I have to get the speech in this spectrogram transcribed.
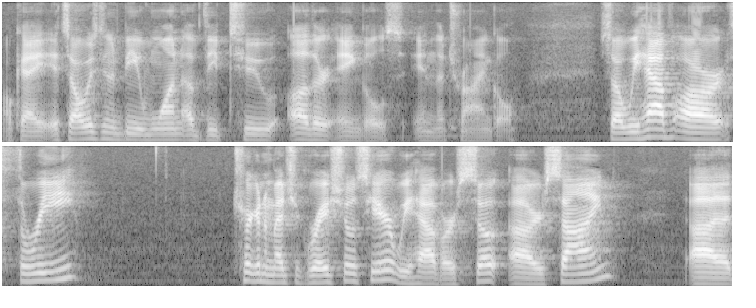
Okay, it's always going to be one of the two other angles in the triangle. So we have our three trigonometric ratios here. We have our, so, our sine, uh,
